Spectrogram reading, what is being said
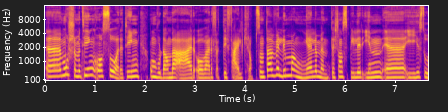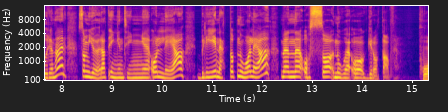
eh, morsomme ting og såre ting om hvordan det er å være født i feil kropp. Sånn at det er veldig mange elementer som spiller inn eh, i historien her, som gjør at ingenting å le av blir nettopp noe å le av, men eh, også noe å gråte av. På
